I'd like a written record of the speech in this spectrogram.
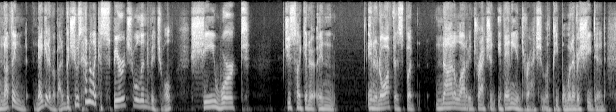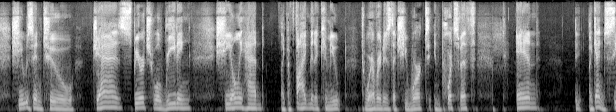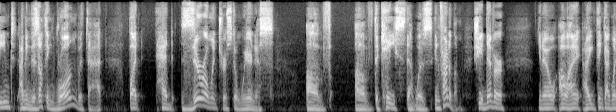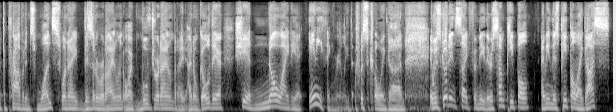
nothing negative about it, but she was kind of like a spiritual individual. She worked just like in a, in in an office, but not a lot of interaction, if any interaction with people, whatever she did. She was into jazz, spiritual reading. She only had like a five minute commute to wherever it is that she worked in Portsmouth. And again, seemed, I mean, there's nothing wrong with that, but had zero interest awareness of of the case that was in front of them. She had never, you know, oh, I, I think I went to Providence once when I visited Rhode Island, or I moved to Rhode Island, but I, I don't go there. She had no idea anything really that was going on. It was good insight for me. There are some people, I mean, there's people like us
